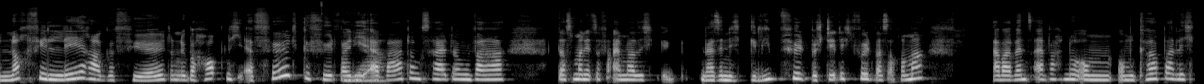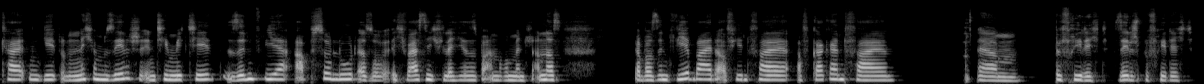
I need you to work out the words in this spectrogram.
noch viel leerer gefühlt und überhaupt nicht erfüllt gefühlt, weil ja. die Erwartungshaltung war, dass man jetzt auf einmal sich, weiß ich nicht, geliebt fühlt, bestätigt fühlt, was auch immer. Aber wenn es einfach nur um, um Körperlichkeiten geht und nicht um seelische Intimität, sind wir absolut, also ich weiß nicht, vielleicht ist es bei anderen Menschen anders, aber sind wir beide auf jeden Fall, auf gar keinen Fall ähm, befriedigt, seelisch befriedigt,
